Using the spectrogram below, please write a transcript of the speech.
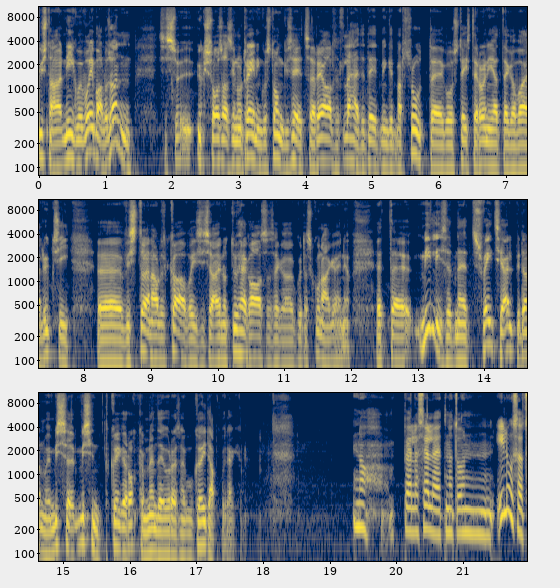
üsna nii kui võimalus on, siis üks osa sinu treeningust ongi see, et sa reaalselt lähed ja teed mingeid marsruute koos teiste ronijatega, vahel üksi äh, vist tõenäoliselt ka või siis ainult ühe kaaslasega, kuidas kunagi on ju. et äh, millised need Šveitsi alpid on või mis, mis sind kõige rohkem nende juures nagu köidab kuidagi? noh, peale selle, et nad on ilusad,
